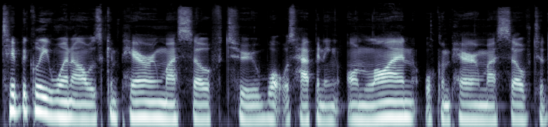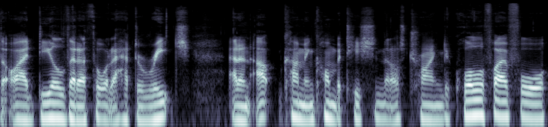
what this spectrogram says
typically when I was comparing myself to what was happening online or comparing myself to the ideal that I thought I had to reach at an upcoming competition that I was trying to qualify for.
